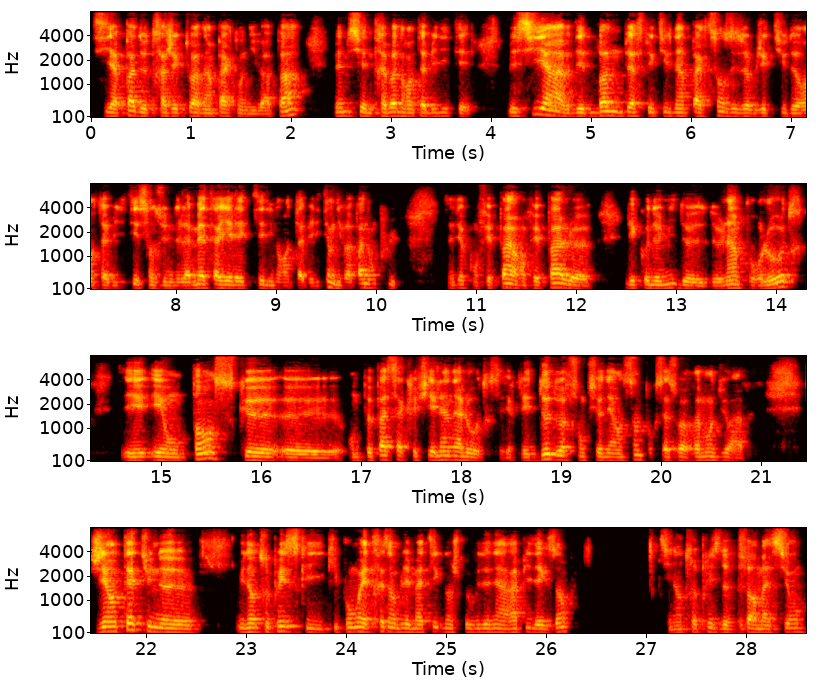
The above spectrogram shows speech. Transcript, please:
S'il n'y a pas de trajectoire d'impact, on n'y va pas, même s'il y a une très bonne rentabilité. Mais s'il y a des bonnes perspectives d'impact sans des objectifs de rentabilité, sans la matérialité d'une rentabilité, on n'y va pas non plus. C'est-à-dire qu'on ne fait pas, l'économie de, l'un pour l'autre et, on pense qu'on euh, ne peut pas sacrifier l'un à l'autre. C'est-à-dire que les deux doivent fonctionner ensemble pour que ça soit vraiment durable. J'ai en tête une, une entreprise qui, qui, pour moi, est très emblématique, dont je peux vous donner un rapide exemple. C'est une entreprise de formation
